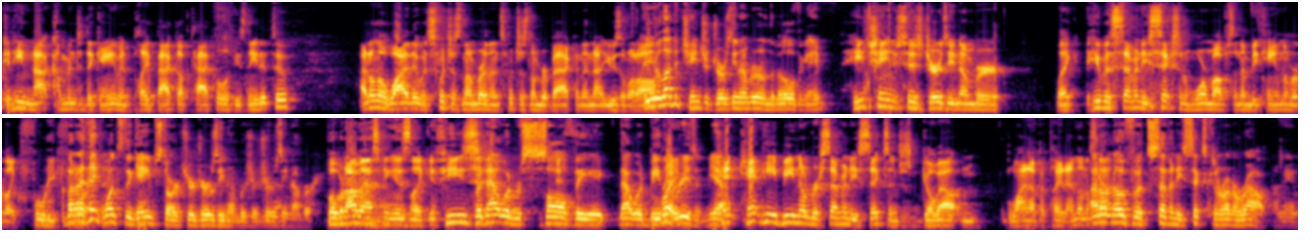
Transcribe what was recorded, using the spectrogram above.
can he not come into the game and play backup tackle if he's needed to? I don't know why they would switch his number and then switch his number back and then not use him at all Are you allowed to change your jersey number in the middle of a game? he changed his jersey number like he was 76 in warm-ups and then became number like 44 But I think once the game starts, your jersey number is your jersey number. but what i'm asking is like if he's But that would solve the. That would be right, the reason. Yeah. can't, can't he be number 76 and just go out and line up a tight end on the I don't know if it's 76 can run a route. I mean,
